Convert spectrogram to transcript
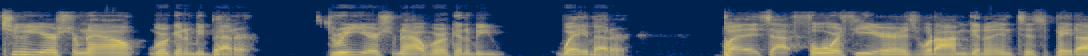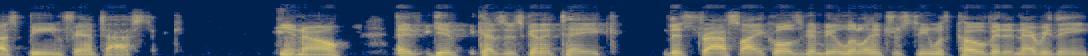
two years from now, we're going to be better. Three years from now, we're going to be way better but it's that fourth year is what I'm going to anticipate us being fantastic. You know, it give because it's going to take this draft cycle is going to be a little interesting with COVID and everything.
